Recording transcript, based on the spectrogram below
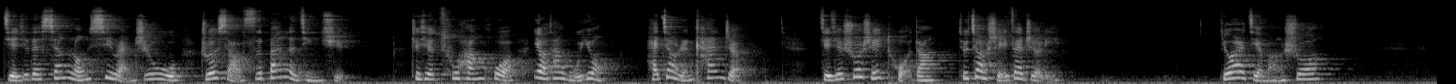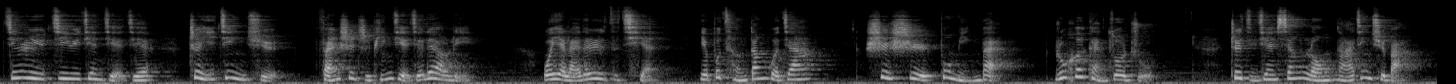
姐姐的香笼细软之物，着小厮搬了进去，这些粗夯货要他无用，还叫人看着。姐姐说谁妥当，就叫谁在这里。”尤二姐忙说：“今日既遇见姐姐。”这一进去，凡事只凭姐姐料理。我也来的日子浅，也不曾当过家，事事不明白，如何敢做主？这几件香笼拿进去吧，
